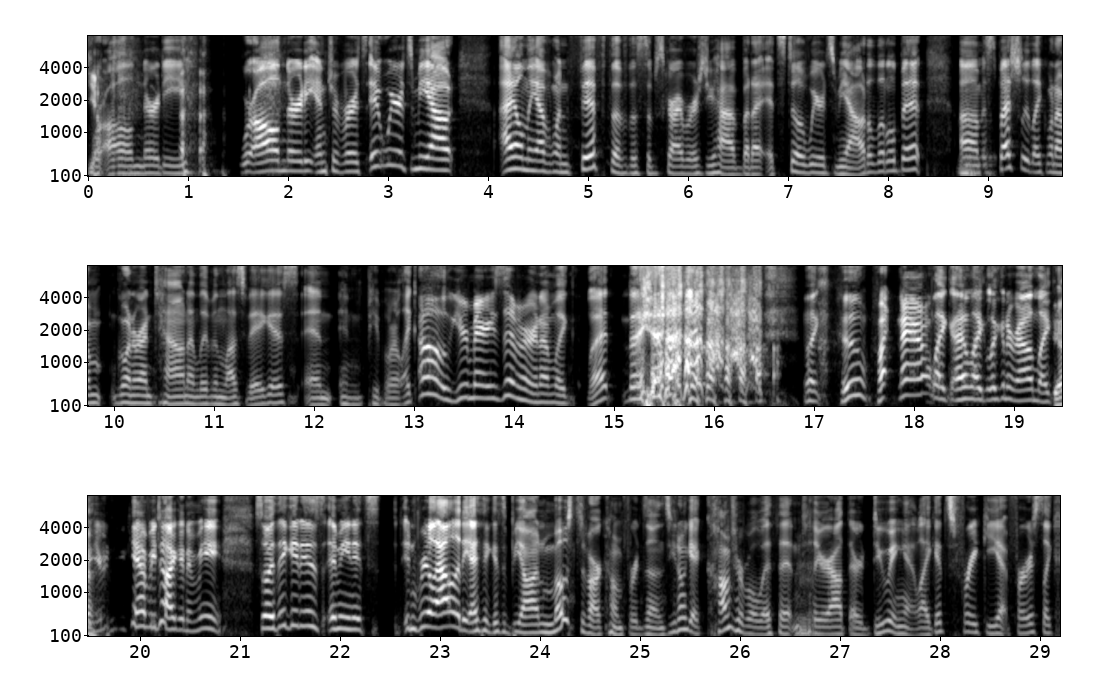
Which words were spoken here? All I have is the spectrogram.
Yeah. We're all nerdy. we're all nerdy introverts. It weirds me out. I only have one fifth of the subscribers you have, but I, it still weirds me out a little bit. Um, Mm. especially like when I'm going around town. I live in Las Vegas, and and people are like, "Oh, you're Mary Zimmer," and I'm like, "What?" like who? What now? Like I'm like looking around, like Yeah. you're, you can't be talking to me. So I think it is. I mean, it's in reality. I think it's beyond most of our comfort zones. You don't get comfortable with it until Mm. you're out there doing it. Like it's freaky at first. Like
